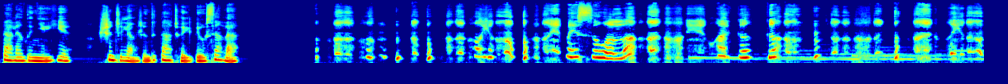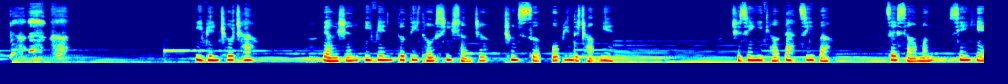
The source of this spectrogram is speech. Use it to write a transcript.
大量的粘液顺着两人的大腿流下来。哎呀，美死我了，坏哥哥！哎呀，一边抽插，两人一边都低头欣赏着春色无边的场面。只见一条大鸡巴，在小萌鲜艳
